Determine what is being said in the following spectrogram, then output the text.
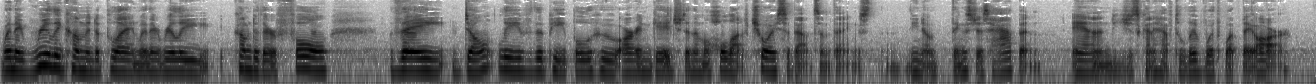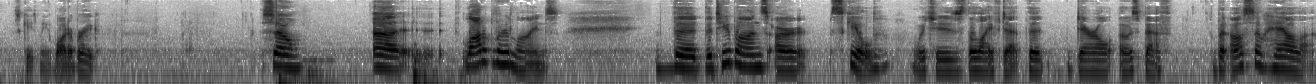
when they really come into play and when they really come to their full they don't leave the people who are engaged in them a whole lot of choice about some things. You know, things just happen and you just kind of have to live with what they are. Excuse me, water break. So, uh, a lot of blurred lines. The the two bonds are skilled, which is the life debt that Daryl owes Beth, but also Heala,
